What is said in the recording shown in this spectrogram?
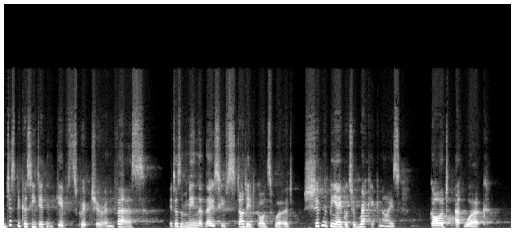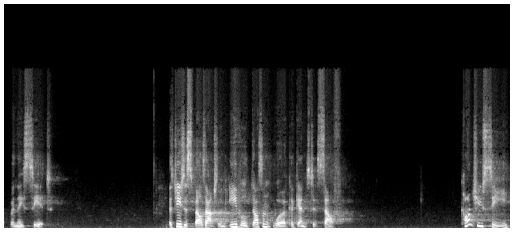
And just because he didn't give scripture and verse, it doesn't mean that those who've studied God's word shouldn't be able to recognize God at work when they see it. As Jesus spells out to them, evil doesn't work against itself. Can't you see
